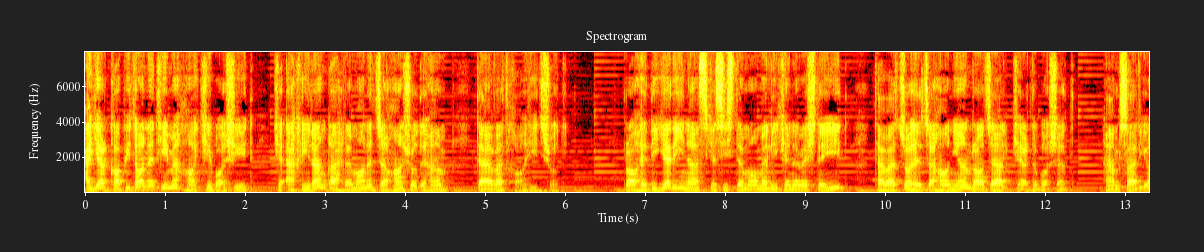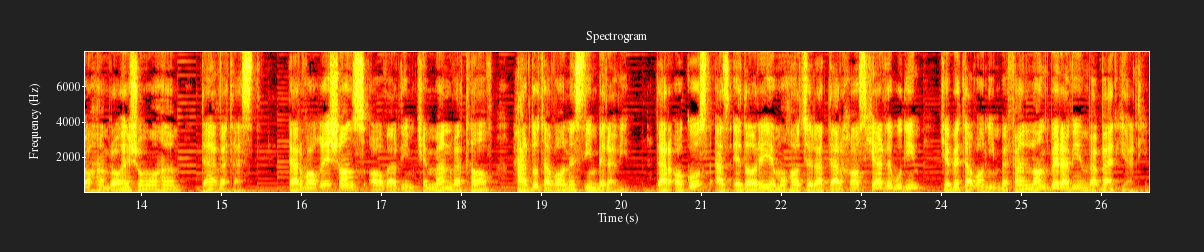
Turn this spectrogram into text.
اگر کاپیتان تیم هاکی باشید که اخیرا قهرمان جهان شده هم دعوت خواهید شد. راه دیگر این است که سیستم عاملی که نوشته اید توجه جهانیان را جلب کرده باشد. همسر یا همراه شما هم دعوت است. در واقع شانس آوردیم که من و تاو هر دو توانستیم برویم. در آگوست از اداره مهاجرت درخواست کرده بودیم که بتوانیم به فنلاند برویم و برگردیم.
